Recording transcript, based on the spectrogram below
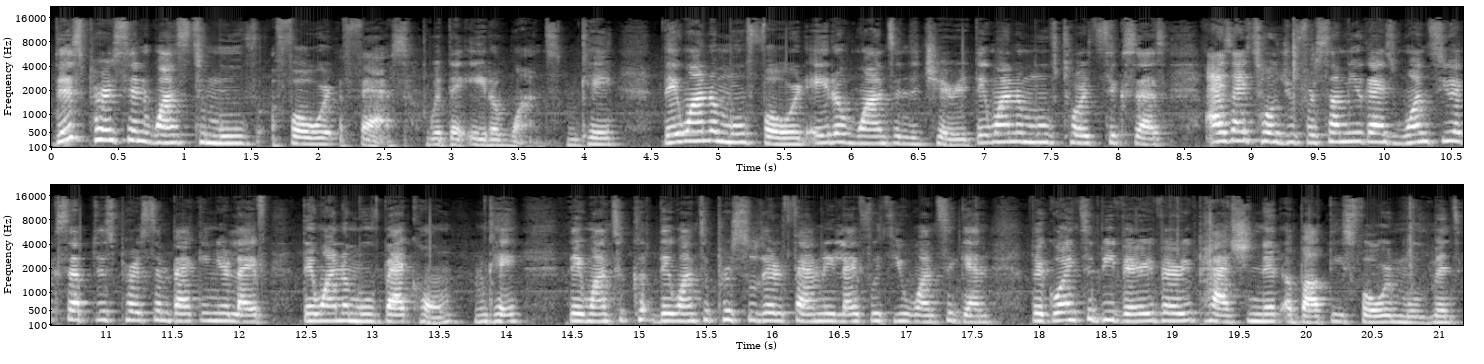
This person wants to move forward fast with the Eight of Wands. Okay. They want to move forward. Eight of Wands in the chariot. They want to move towards success. As I told you, for some of you guys, once you accept this person back in your life, they want to move back home. Okay. They want to they want to pursue their family life with you once again. They're going to be very very passionate about these forward movements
